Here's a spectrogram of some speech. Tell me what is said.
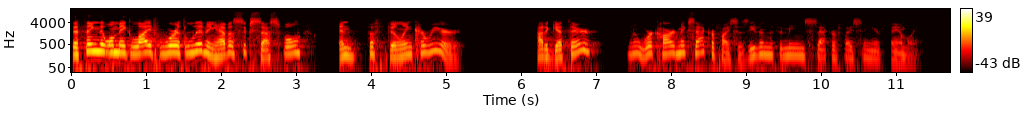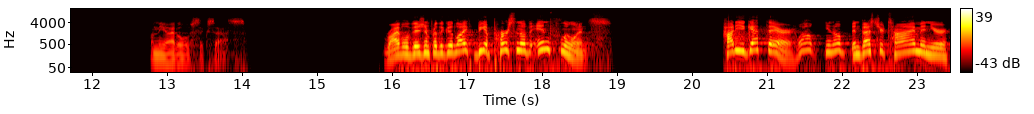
the thing that will make life worth living. Have a successful and fulfilling career. How to get there? You know, work hard, make sacrifices, even if it means sacrificing your family on the idol of success. Rival vision for the good life? Be a person of influence. How do you get there? Well, you know, invest your time and your,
